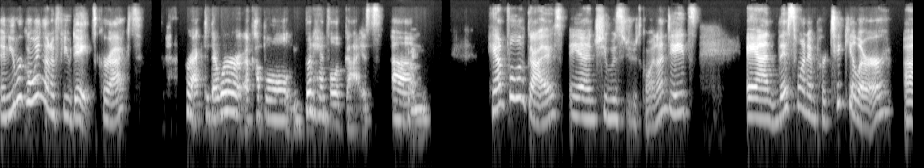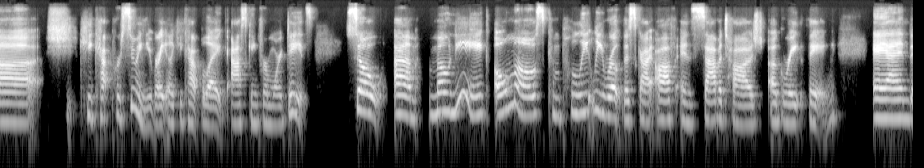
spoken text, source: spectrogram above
and you were going on a few dates, correct? Correct. There were a couple, good handful of guys. Um, okay. Handful of guys, and she was she was going on dates and this one in particular, uh, she, he kept pursuing you, right? Like he kept like asking for more dates. So um, Monique almost completely wrote this guy off and sabotaged a great thing. And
